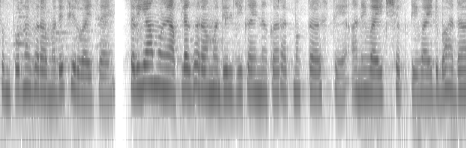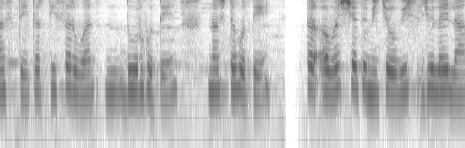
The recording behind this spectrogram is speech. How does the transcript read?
संपूर्ण घरामध्ये फिरवायचा आहे. तर यामुळे आपल्या घरामधील जी काही नकारात्मकता असते आणि वाईट शक्ती वाईट बाधा असते तर ती सर्व दूर होते नष्ट होते. तर अवश्य तुम्ही चोवीस जुलैला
